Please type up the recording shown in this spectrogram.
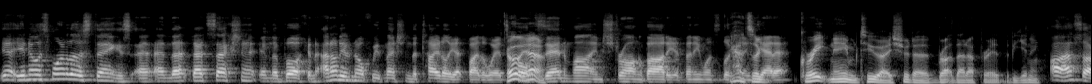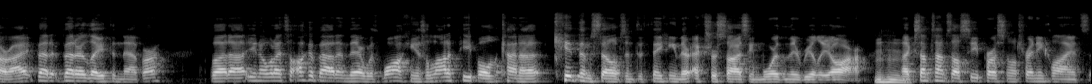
Yeah, you know, it's one of those things, and, and that, that section in the book, and I don't even know if we've mentioned the title yet, by the way. It's Oh, called yeah. Zen Mind, Strong Body, if anyone's looking Yeah, it's to get a it. great name too. I should have brought that up right at the beginning. Oh, that's all right. Better, better late than never. But uh, you know what I talk about in there with walking is a lot of people kind of kid themselves into thinking they're exercising more than they really are. Mm-hmm. Like sometimes I'll see personal training clients,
